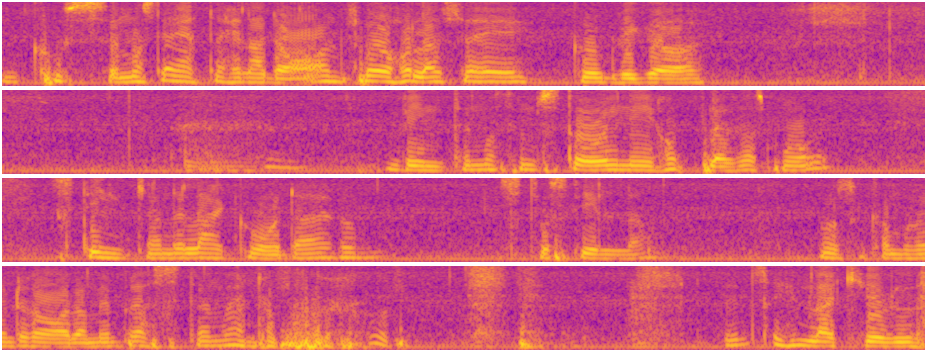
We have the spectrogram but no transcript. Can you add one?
en kosse måste äta hela dagen för att hålla sig god vigör. Vintern måste de stå inne i hopplösa små stinkande laggårdar och stå stilla. Och så kommer och dra dem i brösten varenda morgon. Det är inte så himla kul.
